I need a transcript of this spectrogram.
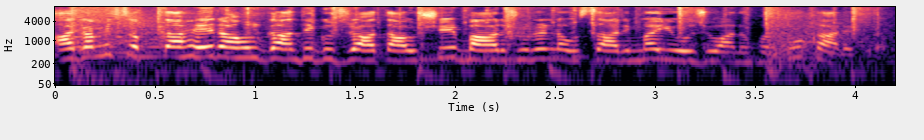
આગામી સપ્તાહે રાહુલ ગાંધી ગુજરાત આવશે બાર જૂને નવસારીમાં યોજવાનો હતો કાર્યક્રમ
